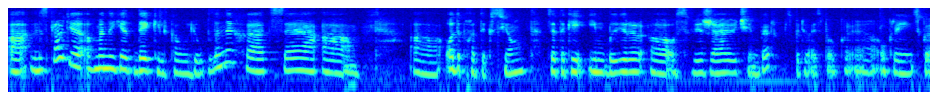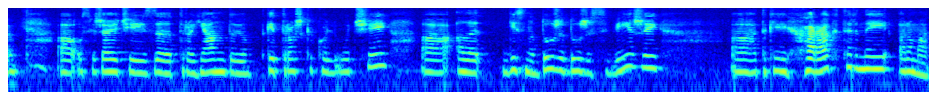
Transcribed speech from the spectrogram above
А, насправді в мене є декілька улюблених. Це а, Eau це такий імбир, освіжаючий імбир, сподіваюсь, по українською, освіжаючий з трояндою, такий трошки колючий, але дійсно дуже-дуже свіжий, такий характерний аромат.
